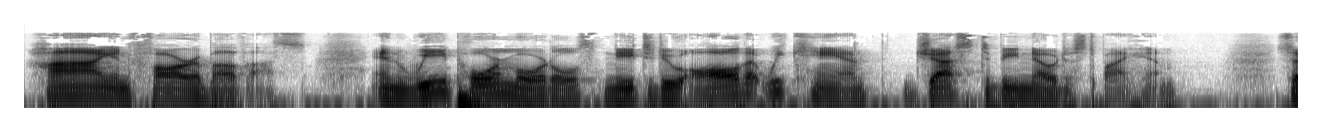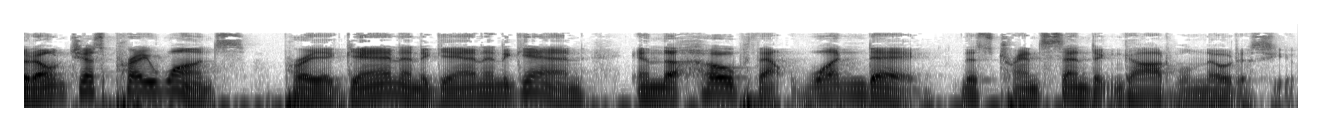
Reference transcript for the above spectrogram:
high and far above us, and we poor mortals need to do all that we can just to be noticed by Him. So don't just pray once, pray again and again and again in the hope that one day this transcendent God will notice you.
